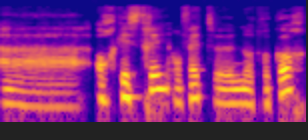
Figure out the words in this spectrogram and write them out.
à orchestrer en fait notre corps,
